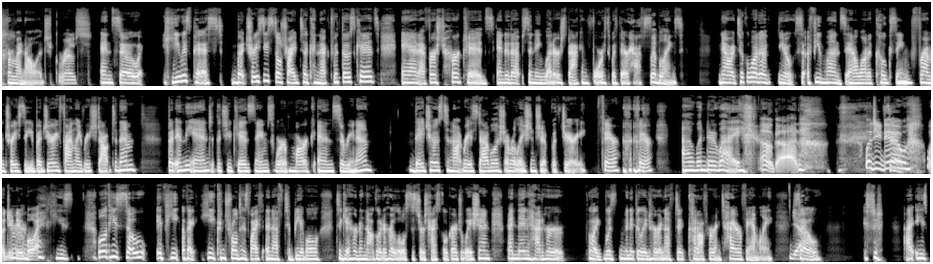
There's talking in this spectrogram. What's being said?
from my knowledge. Gross. And so he was pissed, but Tracy still tried to connect with those kids. And at first, her kids ended up sending letters back and forth with their half siblings. Now, it took a lot of, you know, a few months and a lot of coaxing from Tracy, but Jerry finally reached out to them. But in the end, the two kids' names were Mark and Serena. They chose to not reestablish a relationship with Jerry. Fair. Fair. I wonder why. oh God. What'd you do? So- What'd you do, Mm. boy? he's well if he's so if he okay he controlled his wife enough to be able to get her to not go to her little sister's high school graduation and then had her like was manipulated her enough to cut off her entire family Yeah. so I, he's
